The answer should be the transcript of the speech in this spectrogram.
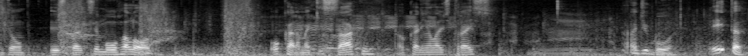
Então, eu espero que você morra logo. Ô, cara, mas que saco, hein? Olha o carinha lá de trás. Ah, de boa. Eita!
